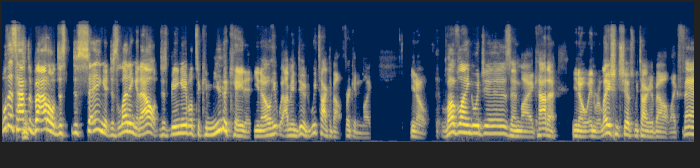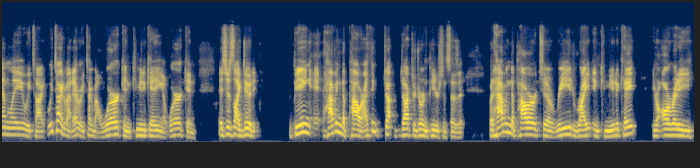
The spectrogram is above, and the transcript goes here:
Well that's half the battle just just saying it just letting it out just being able to communicate it you know? He, i mean dude we talked about freaking like you know love languages and like how to you know, in relationships, we talk about like family, we talk, we talk about everything. We talk about work and communicating at work. And it's just like, dude, being, having the power, I think Dr. Jordan Peterson says it, but having the power to read, write, and communicate, you're already,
